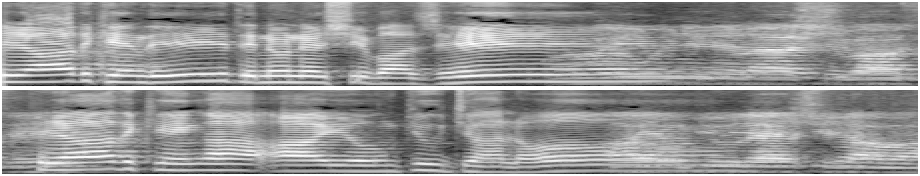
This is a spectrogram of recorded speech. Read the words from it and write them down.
ဖျားသခင်သည်သင်တို့နှင့်ရှိပါစေဝိညာဉ်နဲ့လည်းရှိပါစေဖျားသခင်ကအာယုံပြုကြလောအာယုံပြုလည်းရှိကြပါ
